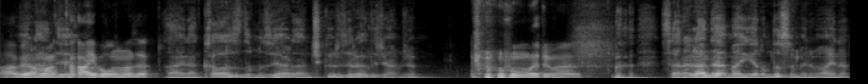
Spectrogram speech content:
Abi Herhalde- ama kaybolma da. Aynen kazdığımız yerden çıkarız herhalde Cemcem. Umarım abi. Sen herhalde hemen yanımdasın benim aynen.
